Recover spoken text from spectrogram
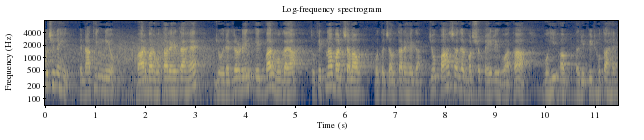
कुछ नहीं, ये नथिंग न्यू बार बार होता रहता है, जो रिकॉर्डिंग एक बार हो गया तो कितना बार चलाओ वो तो चलता रहेगा। जो पाँच हज़ार वर्ष पहले हुआ था, वही अब रिपीट होता है।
